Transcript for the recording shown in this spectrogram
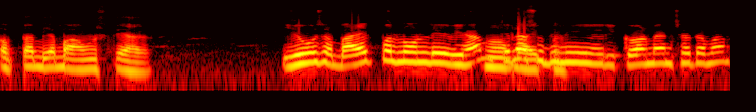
હપ્તા બે બાઉન્સ થયા એવું છે. બાઇક પર લોન લેવી હા? હા, કેટલા સુધીની રિક્વાયરમેન્ટ છે તમારે?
